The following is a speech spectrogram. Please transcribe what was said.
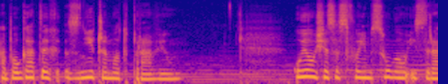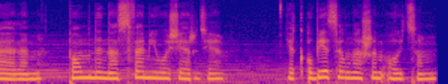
a bogatych z niczym odprawił. Ujął się ze swoim sługą Izraelem, pomny na swe miłosierdzie, jak obiecał naszym ojcom,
